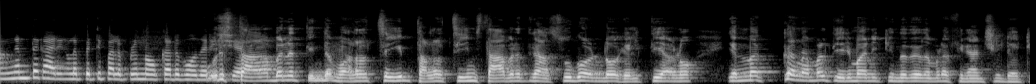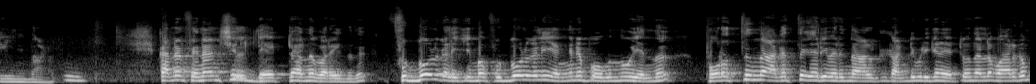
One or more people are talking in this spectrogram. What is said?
അങ്ങനത്തെ കാര്യങ്ങളെ പറ്റി പലപ്പോഴും നോക്കാതെ പോകുന്ന ഒരു ഒരു സ്ഥാപനത്തിന്റെ വളർച്ചയും തളർച്ചയും സ്ഥാപനത്തിന് അസുഖം ഉണ്ടോ ഹെൽത്തി ആണോ എന്നൊക്കെ നമ്മൾ തീരുമാനിക്കുന്നത് നമ്മുടെ ഫിനാൻഷ്യൽ ഡേറ്റയിൽ നിന്നാണ്. കാരണം ഫിനാൻഷ്യൽ ഡേറ്റ എന്ന് പറയുന്നത് ഫുട്ബോൾ കളിക്കുമ്പോൾ ഫുട്ബോൾ കളി എങ്ങനെ പോകുന്നു എന്ന് പുറത്തുനിന്ന് അകത്ത് കയറി വരുന്ന ആൾക്ക് കണ്ടുപിടിക്കാൻ ഏറ്റവും നല്ല മാർഗം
